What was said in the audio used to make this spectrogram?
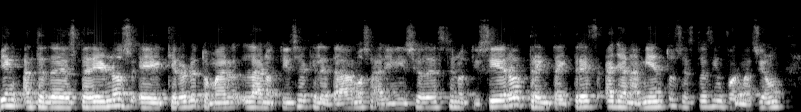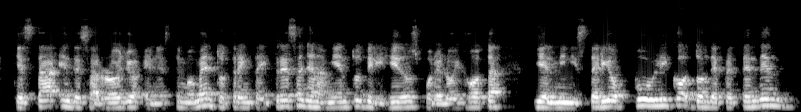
Bien, antes de despedirnos, eh, quiero retomar la noticia que les dábamos al inicio de este noticiero. 33 allanamientos, esto es información que está en desarrollo en este momento. 33 allanamientos dirigidos por el OIJ y el Ministerio Público, donde pretenden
